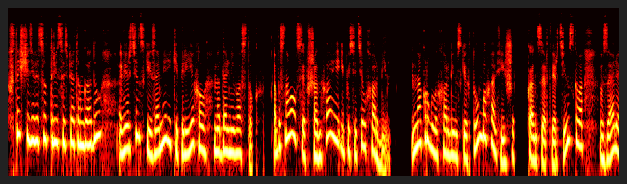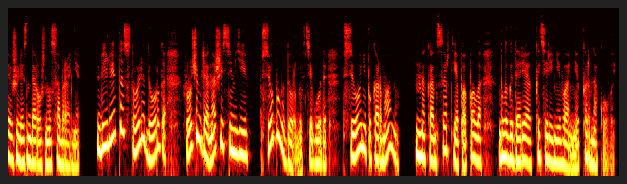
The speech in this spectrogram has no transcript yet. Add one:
В 1935 году Вертинский из Америки переехал на Дальний Восток, обосновался в Шанхае и посетил Харбин. На круглых харбинских тумбах афиши «Концерт Вертинского» в зале железнодорожного собрания. Билеты стоили дорого, впрочем, для нашей семьи все было дорого в те годы, все не по карману. На концерт я попала благодаря Катерине Ивановне Корнаковой.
